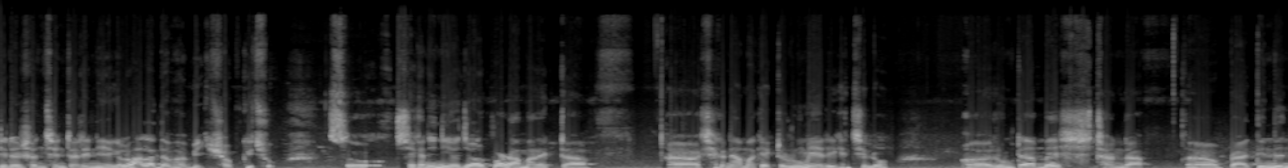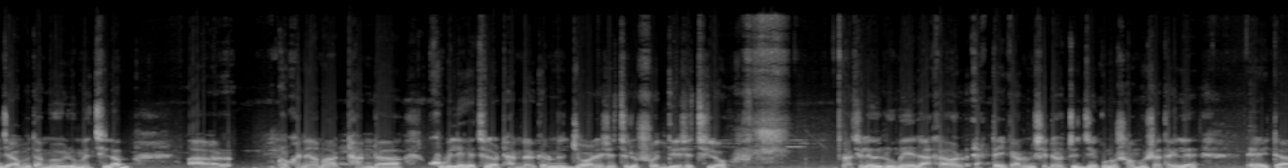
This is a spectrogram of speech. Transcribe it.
ডিটেনশন সেন্টারে নিয়ে গেল, আলাদাভাবেই সব কিছু সো সেখানে নিয়ে যাওয়ার পর আমার একটা সেখানে আমাকে একটা রুমে রেখেছিল। রুমটা বেশ ঠান্ডা। প্রায় তিন দিন যাবত আমি ওই রুমে ছিলাম। আর ওখানে আমার ঠান্ডা খুবই লেগেছিল। ঠান্ডার কারণে জ্বর এসেছিল, সর্দি এসেছিল। আসলে ওই রুমে রাখার একটাই কারণ, সেটা হচ্ছে যে কোনো সমস্যা থাকলে এটা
